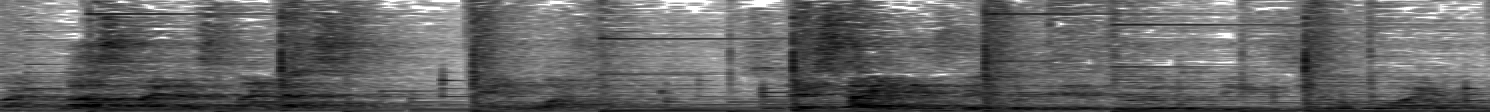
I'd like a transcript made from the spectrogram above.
but plus minus minus and 1 so let's find this value this is going to be 0.9030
